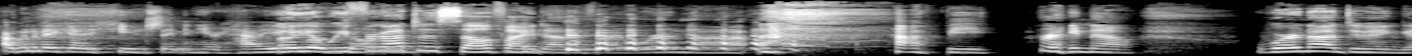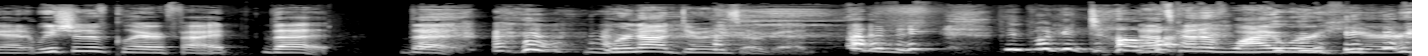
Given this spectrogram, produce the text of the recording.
I'm gonna make a huge statement here. Happy Oh yeah, we forgot to self-identify. We're not happy right now. We're not doing good. We should have clarified that that we're not doing so good. I think people can tell. That's kind of why we're here.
